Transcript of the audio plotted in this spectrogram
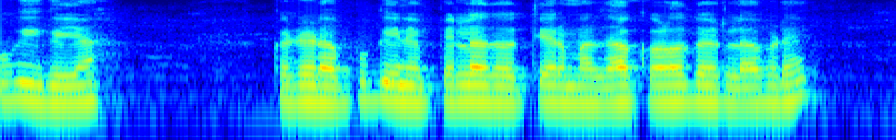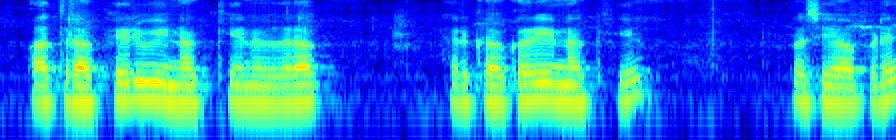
પૂગી ગયા. કડેડા પૂગીને પહેલાં તો અત્યારમાં ઝાકળ હતો એટલે આપણે પાથરા ફેરવી નાખીએ અને જરાક હરખા કરી નાખીએ. પછી આપણે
